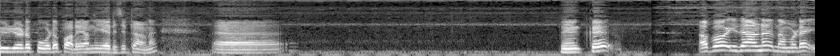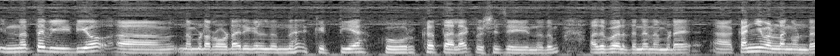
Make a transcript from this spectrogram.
വീഡിയോയുടെ കൂടെ പറയാമെന്ന് വിചാരിച്ചിട്ടാണ്. നിങ്ങൾക്ക് അപ്പോൾ ഇതാണ് നമ്മുടെ ഇന്നത്തെ വീഡിയോ. നമ്മുടെ റോഡരികിൽ നിന്ന് കിട്ടിയ കൂർക്കത്തല കൃഷി ചെയ്യുന്നതും അതുപോലെ തന്നെ നമ്മുടെ കഞ്ഞിവെള്ളം കൊണ്ട്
